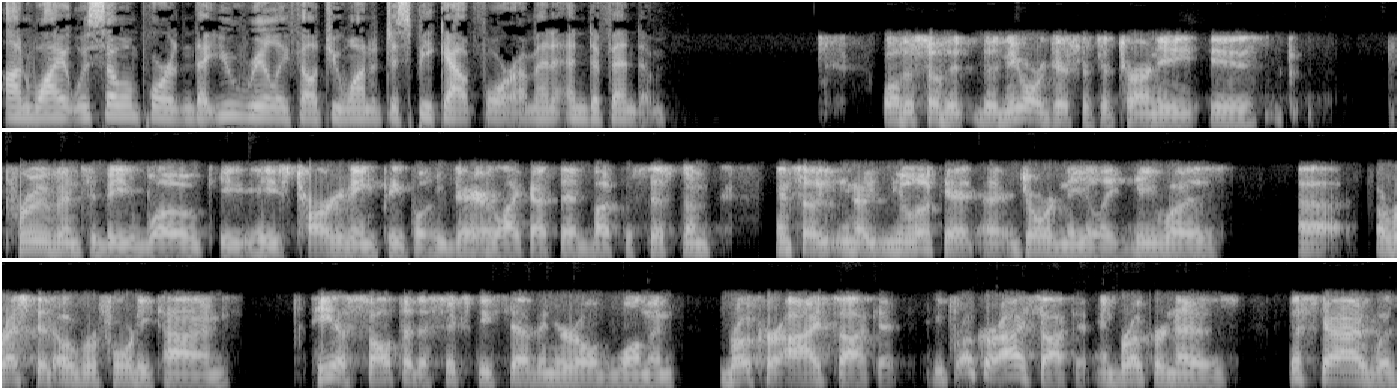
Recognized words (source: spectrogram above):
on why it was so important that you really felt you wanted to speak out for him and, and defend him. Well, so the, the New York District Attorney is proven to be woke. He, he's targeting people who dare, like I said, buck the system. And so, you know, you look at uh, Jordan Neely. He was uh, arrested over 40 times. He assaulted a 67 year old woman, broke her eye socket. He broke her eye socket and broke her nose. This guy was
